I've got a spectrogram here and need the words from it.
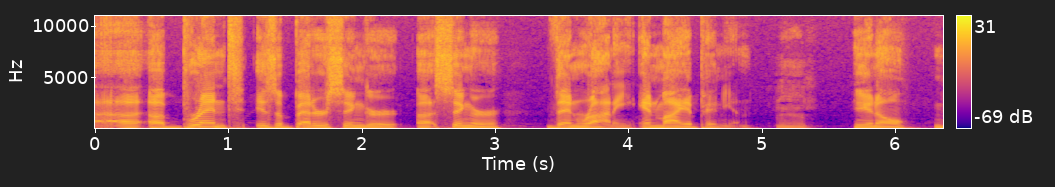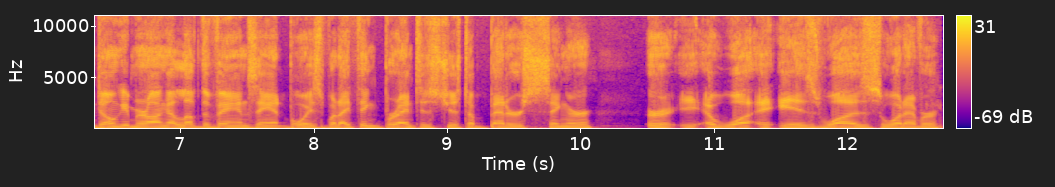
uh, uh, Brent is a better singer uh, singer than Ronnie, in my opinion. You know, don't get me wrong. I love the Van Zant boys, but I think Brent is just a better singer, or uh, what is was whatever.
